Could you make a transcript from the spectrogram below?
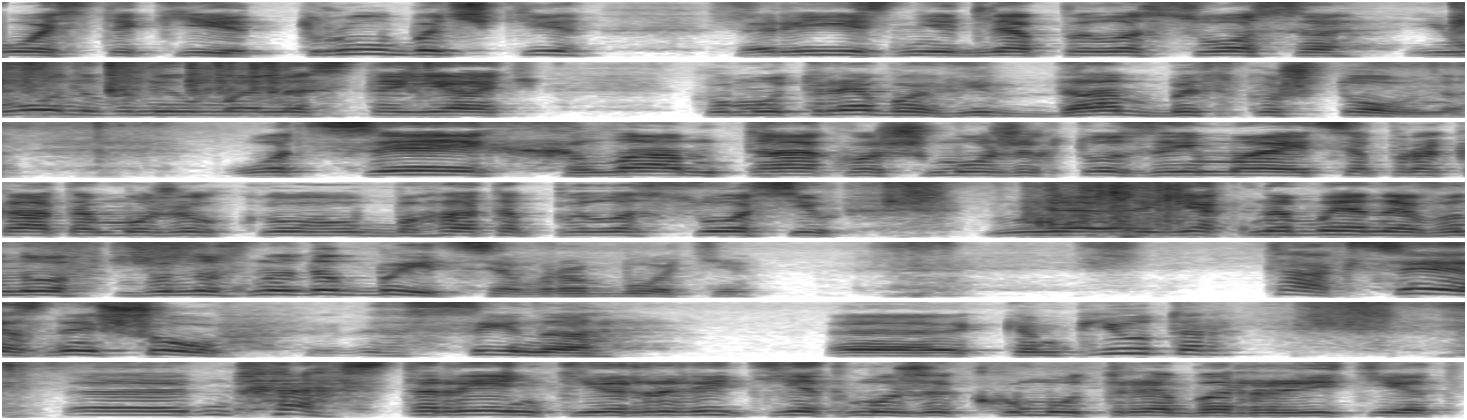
ось такі трубочки різні для пилососа. І вон вони у мене стоять. Кому треба, віддам безкоштовно. Оцей хлам також, може хто займається прокатом, може у кого багато пилососів. Е, Як на мене, воно, воно знадобиться в роботі. Так, це я знайшов сина е, комп'ютер. Е, старенький раритет, може кому треба раритет.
